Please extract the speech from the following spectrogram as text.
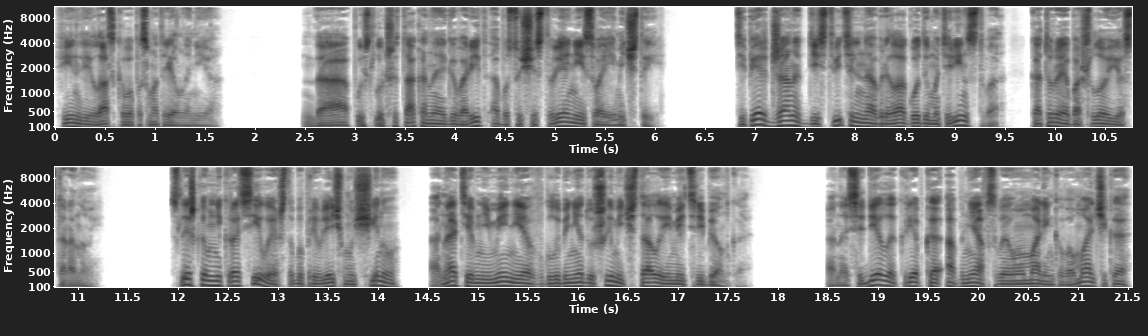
Финли ласково посмотрел на нее. Да, пусть лучше так она и говорит об осуществлении своей мечты. Теперь Джанет действительно обрела годы материнства, которое обошло ее стороной. Слишком некрасивая, чтобы привлечь мужчину, она, тем не менее, в глубине души мечтала иметь ребенка. Она сидела, крепко обняв своего маленького мальчика,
